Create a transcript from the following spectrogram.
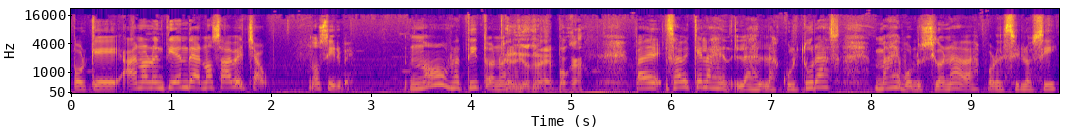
porque, ah, no lo entiende, ah, no sabe, chao, no sirve. No, un ratito, ¿no? Es de otra época. Padre, ¿sabe qué? Las, las, las culturas más evolucionadas, por decirlo así,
